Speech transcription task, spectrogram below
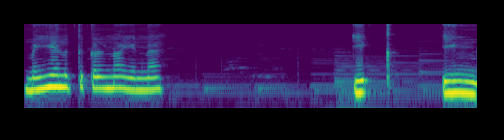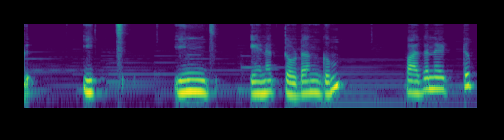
மெய்யெழுத்துக்கள்னா என்ன? இக் இங் இச் இஞ்ச் என தொடங்கும் பதினெட்டு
